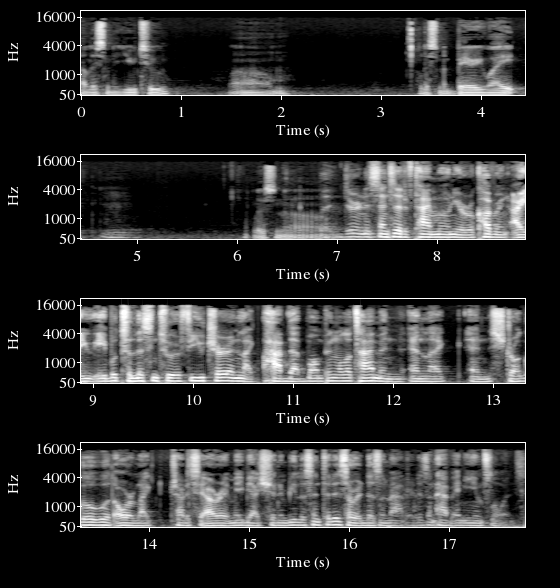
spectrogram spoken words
I listen to U2. Um, I listen to Barry White. Mm-hmm. Listen to. Uh, during a sensitive time when you're recovering, are you able to listen to a future and like have that bumping all the time and and like and struggle with or like try to say, all right, maybe I shouldn't be listening to this, or it doesn't matter. It doesn't have any influence.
